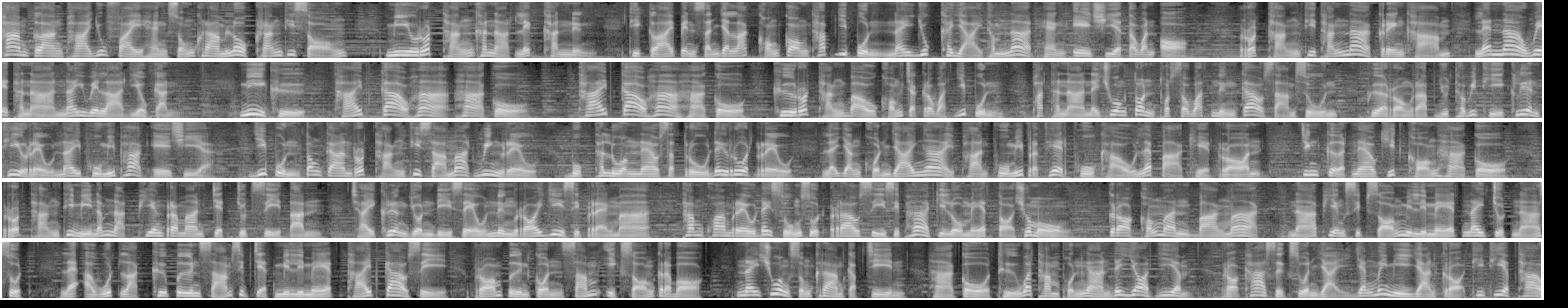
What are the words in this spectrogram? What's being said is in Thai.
ท่ามกลางพายุไฟแห่งสงครามโลกครั้งที่สอง มีรถถังขนาดเล็กคันหนึ่ง ที่กลายเป็นสัญญลักษณ์ของกองทัพญี่ปุ่นในยุคขยายทำนาจแห่งเอเชียตะวันออก รถถังที่ทั้งหน้าเกรงขามและหน้าเวทนาในเวลาเดียวกัน นี่คือ Type 95 5 Go Type 95 5 Go คือรถถังเบาของจักรวรรดิญี่ปุ่น พัฒนาในช่วงต้นทศวรรษ 1930 พื่อรองรับยุทธวิธีเคลื่อนที่เร็วในภูมิภาคเอเชีย ญี่ปุ่นต้องการรถถังที่สามารถวิ่งเร็ว บุกทะลวงแนวศัตรูได้รวดเร็ว และยังขนย้ายง่ายผ่านภูมิประเทศภูเขาและป่าเขตร้อน จึงเกิดแนวคิดของฮาโก รถถังที่มีน้ำหนักเพียงประมาณ 7.4 ตัน ใช้เครื่องยนต์ดีเซล 120 แรงม้าทำความเร็วได้สูงสุดราว 45 กิโลเมตรต่อชั่วโมง กรอกของมันบางมาก หนาเพียง 12 มิลลิเมตรในจุดหนาสุด และอาวุธหลักคือปืน 37 มิลลิเมตร Type 94 พร้อมปืนกลซ้ำอีก 2 กระบอก ในช่วงสงครามกับจีน ฮาโกถือว่าทำผลงานได้ยอดเยี่ยม เพราะข้าศึกส่วนใหญ่ยังไม่มียานเกราะที่เทียบเท่า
